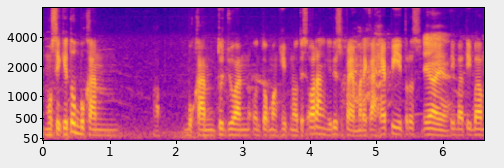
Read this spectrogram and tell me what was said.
musik itu bukan bukan tujuan untuk menghipnotis orang jadi supaya mereka happy terus Ya ya. tiba-tiba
